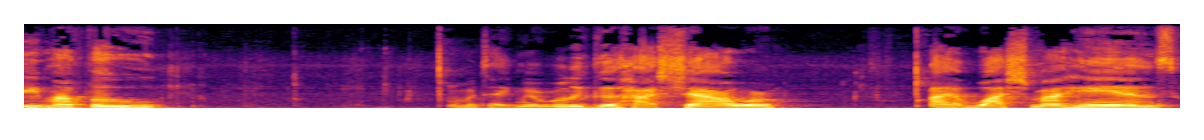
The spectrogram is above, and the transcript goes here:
eat my food. I'm to take me a really good hot shower. I have washed my hands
